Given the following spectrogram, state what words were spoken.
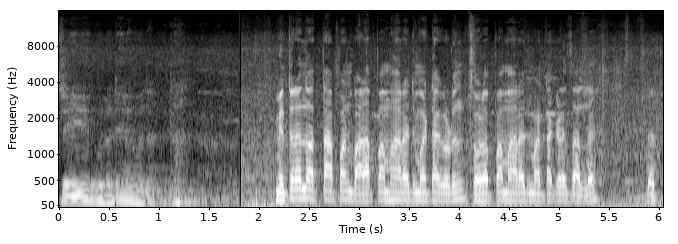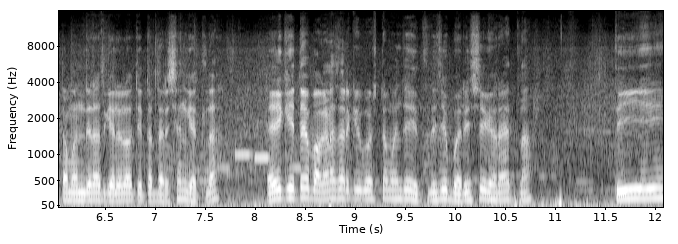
श्री गुरुदेव दत्त. मित्रांनो आता आपण बाळाप्पा महाराज मठाकडून चोळप्पा महाराज मठाकडे चाललो आहे दत्त मंदिरात गेलेलो तिथं दर्शन घेतलं. एक इथे बघण्यासारखी गोष्ट म्हणजे इथली जी बरीचशी घरं आहेत ना ती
